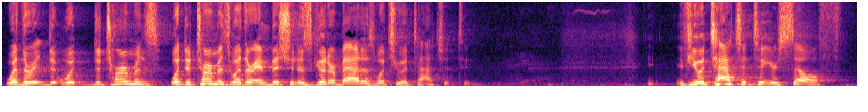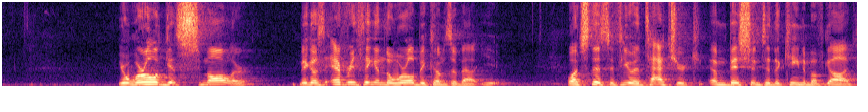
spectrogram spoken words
Whether it de- what determines what determines whether ambition is good or bad is what you attach it to. If you attach it to yourself, your world gets smaller because everything in the world becomes about you. Watch this if you attach your ambition to the kingdom of God,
